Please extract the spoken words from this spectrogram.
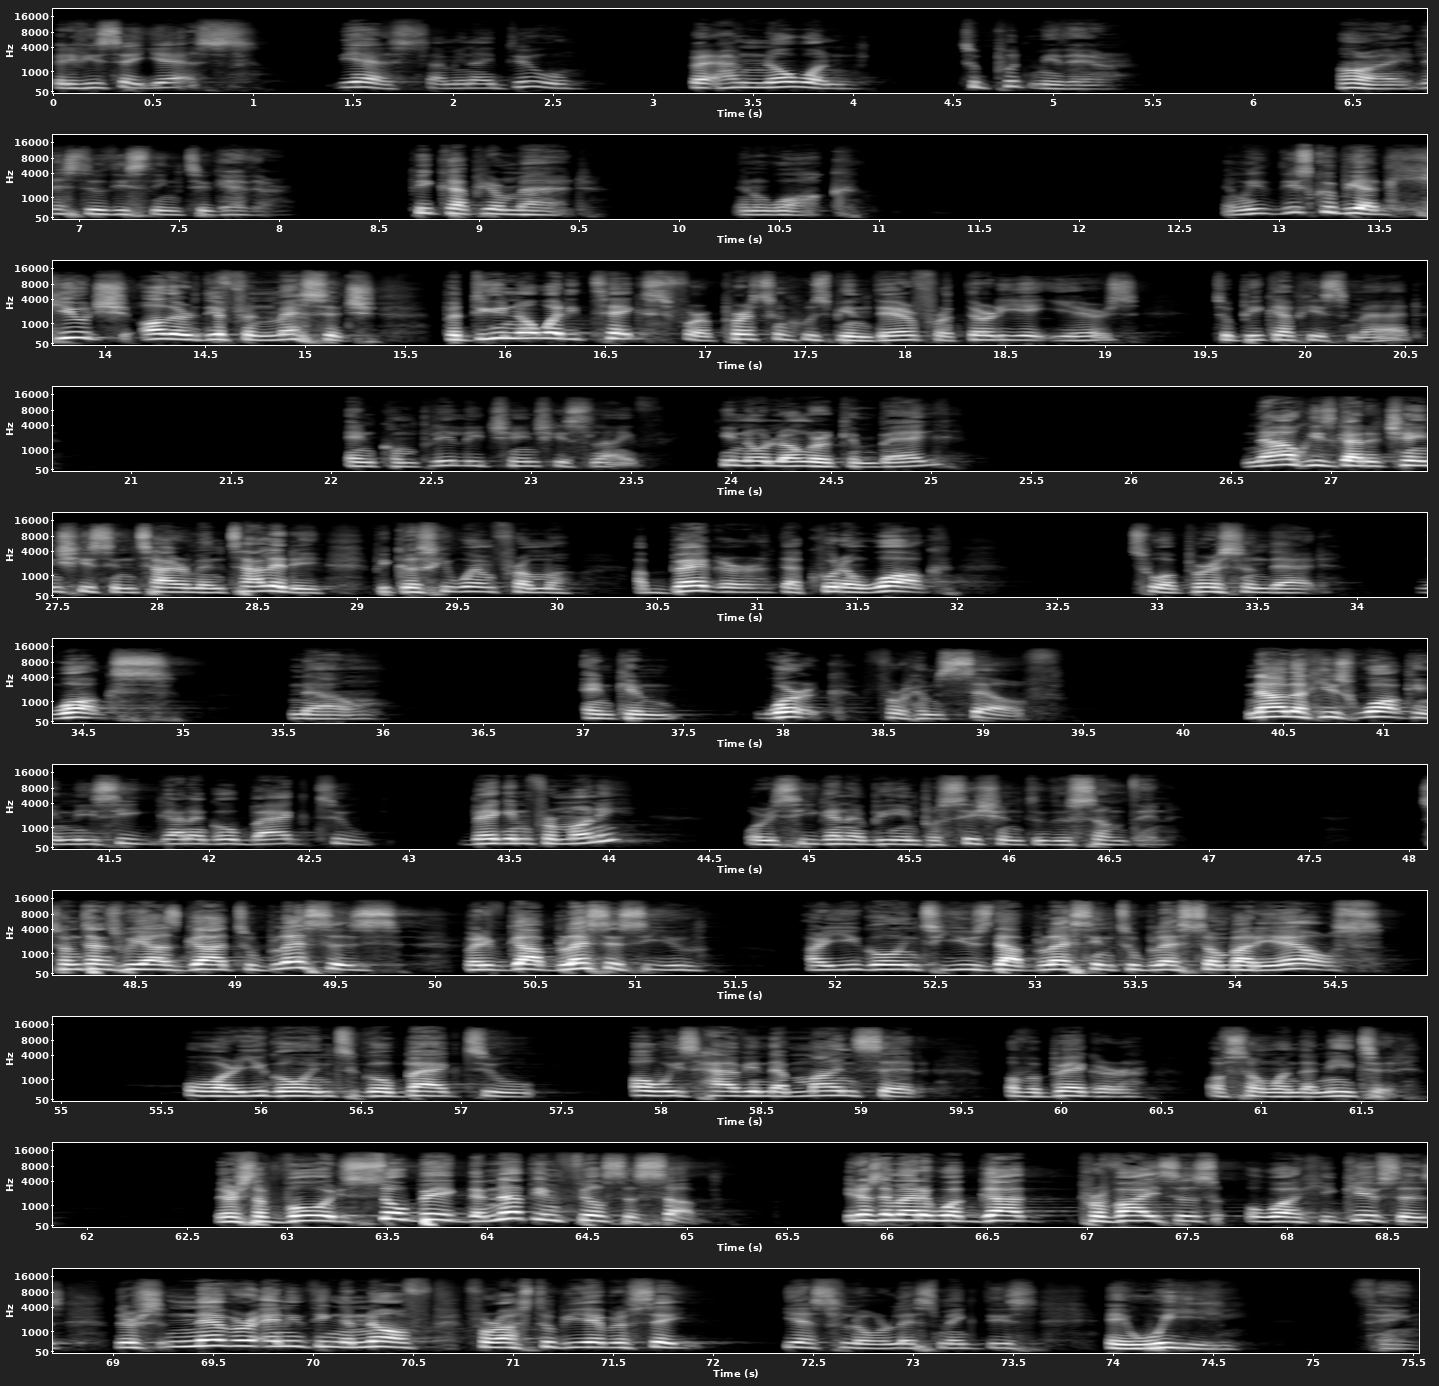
But if you say, Yes, yes, I mean, I do, but I have no one to put me there. All right, let's do this thing together. Pick up your mat and walk. And we, this could be a huge other different message. But do you know what it takes for a person who's been there for 38 years to pick up his mat and completely change his life? he no longer can beg. Now he's got to change his entire mentality because he went from a, beggar that couldn't walk to a person that walks now and can work for himself. Now that he's walking, is he gonna go back to begging for money or is he gonna be in position to do something? Sometimes we ask God to bless us, but if God blesses you, are you going to use that blessing to bless somebody else? Or are you going to go back to always having that mindset of a beggar, of someone that needs it? There's a void so big that nothing fills us up. It doesn't matter what God provides us or what He gives us, there's never anything enough for us to be able to say, Yes, Lord, let's make this a we thing.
